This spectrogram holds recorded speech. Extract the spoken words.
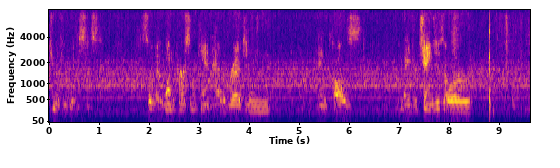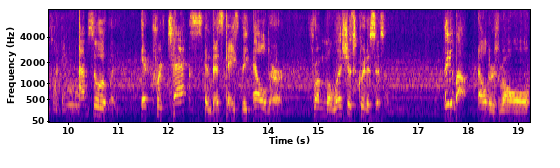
two or three witnesses. So that one person can't have a grudge and, and cause major changes or something on that. Absolutely. it protects, in this case, the elder from malicious criticism. Think about elders' role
